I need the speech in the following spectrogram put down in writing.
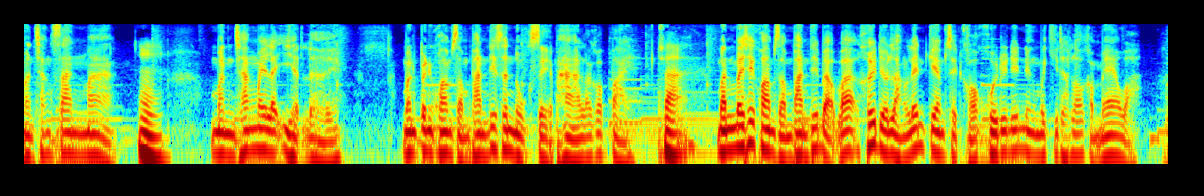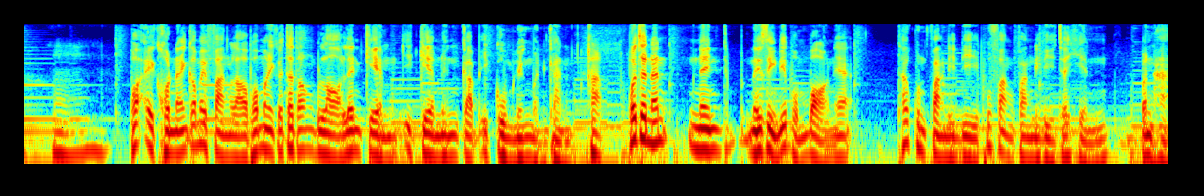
มันช่างสั้นมากอืมมันช่างไม่ละเอียดเลย มันเป็นความสัมพันธ์ที่สนุกเสพหาแล้วก็ไป ใช่ มันไม่ใช่ความสัมพันธ์ที่แบบว่าเฮ้ยเดี๋ยวหลังเล่นเกมเสร็จขอคุยด้วยนิดนึงเมื่อกี้ทะเลาะกับแม่ว่ะอืมเพราะไอ้คนนั้นก็ไม่ฟังเรา เพราะมันก็จะต้องรอเล่นเกมอีกเกมหนึ่งกับอีกกลุ่มหนึ่งเหมือนกันครับ เพราะฉะนั้นในในสิ่งที่ผมบอกเนี่ย ถ้าคุณฟังดีๆ ผู้ฟังฟังดีๆ จะเห็นปัญหา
